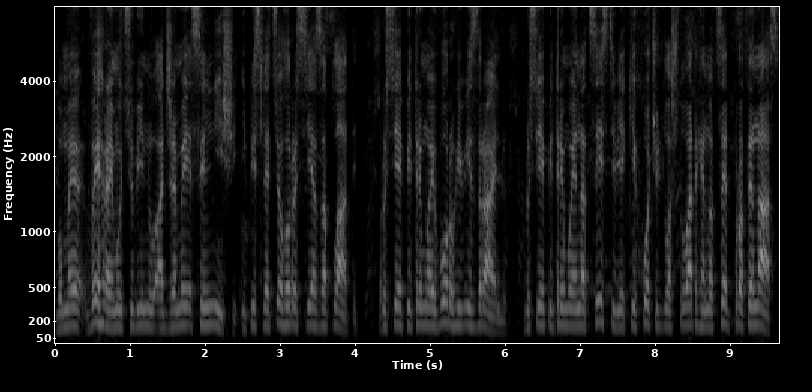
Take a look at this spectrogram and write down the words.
бо ми виграємо цю війну, адже ми сильніші. І після цього Росія заплатить. Росія підтримує ворогів Ізраїлю. Росія підтримує нацистів, які хочуть влаштувати геноцид проти нас.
